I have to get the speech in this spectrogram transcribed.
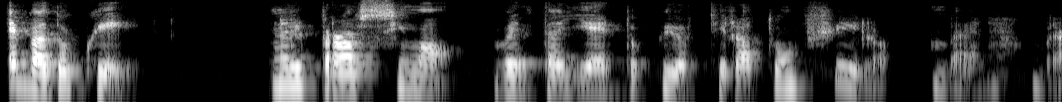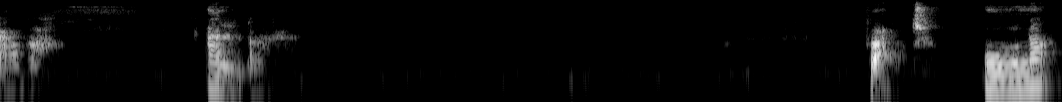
E vado qui nel prossimo ventaglietto. Qui ho tirato un filo. Bene brava. Allora. Faccio 1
